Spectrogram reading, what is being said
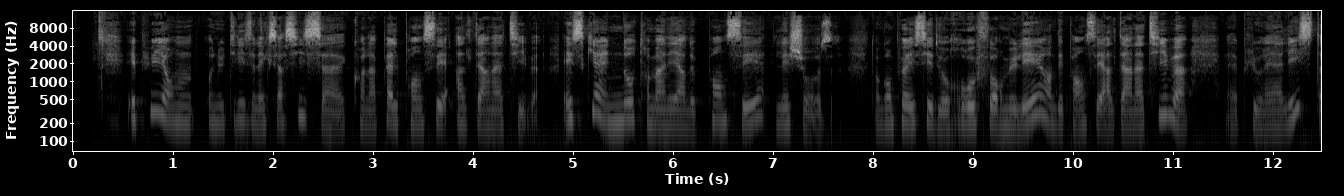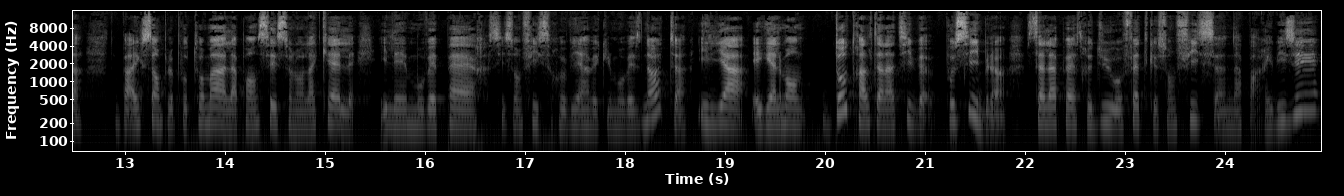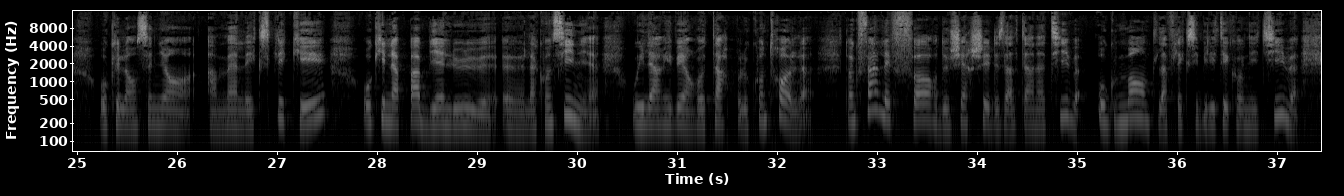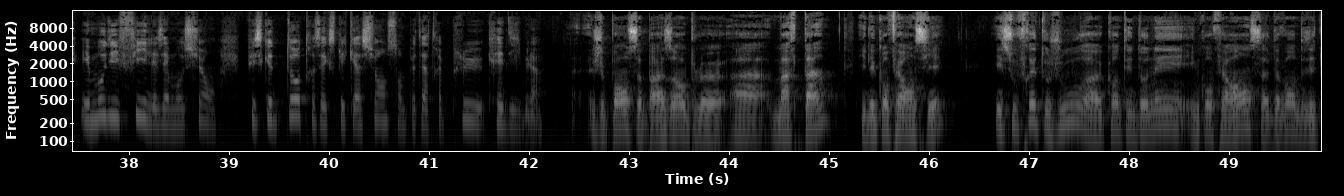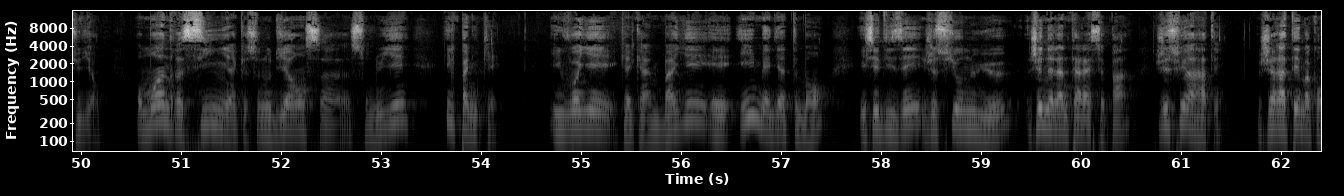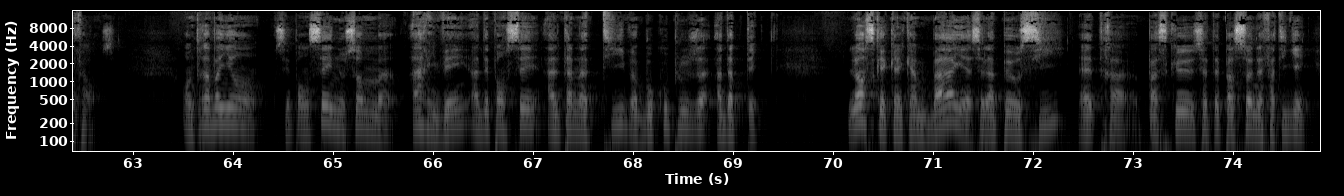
Et puis, on, on, utilise un exercice qu'on appelle pensée alternative. Est-ce qu'il y a une autre manière de penser les choses? Donc on peut essayer de reformuler en des pensées alternatives euh, plus réalistes. par exemple, pour Thomas, la pensée selon laquelle il est mauvais père si son fils revient avec une mauvaise note. Il y a également d'autres alternatives possibles. Cela peut être dû au fait que son fils n'a pas révisé ou que l'enseignant a mal expliqué ou qu'il n'a pas bien lu euh, la consigne ou il est arrivé en retard pour le contrôle. Donc faire l'effort de chercher des alternatives augmente la flexibilité cognitive et modifie les émotions, puisque d'autres explications sont peut-être plus crédibles. Je pense par exemple à Martin, il est conférencier. Il souffrait toujours quand il donnait une conférence devant des étudiants. Au moindre signe que son audience s'ennuyait, il paniquait. Il voyait quelqu'un bailler et immédiatement, il se disait Je suis ennuyeux, je ne l'intéresse pas, je suis un raté, j'ai raté ma conférence. En travaillant ces pensées, nous sommes arrivés à des pensées alternatives beaucoup plus adaptées. Lorsque quelqu'un baille, cela peut aussi être parce que cette personne est fatiguée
